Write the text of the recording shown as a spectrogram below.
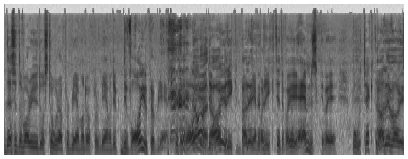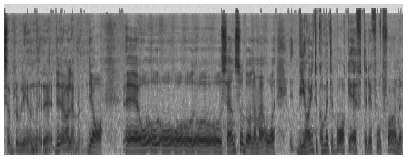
dessutom var det ju då stora problem och det var problem. Och det, det var ju problem. Det var ju, Ja, det ja, var ju det- ja, problem på riktigt. Det var ju hemskt. Det var ju otäckt. ja, där. det var vissa problem där. Det, det håller jag med. Ja, eh, och, och, och, och, och, och, sen så då när man... Vi har ju inte kommit tillbaka efter det fortfarande.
